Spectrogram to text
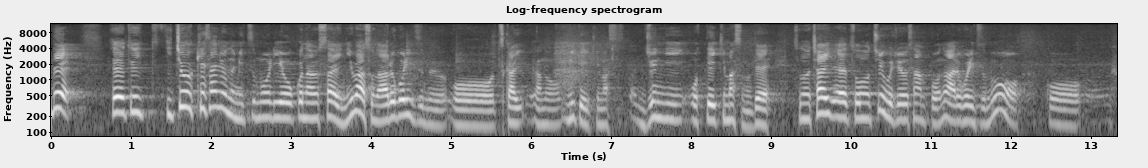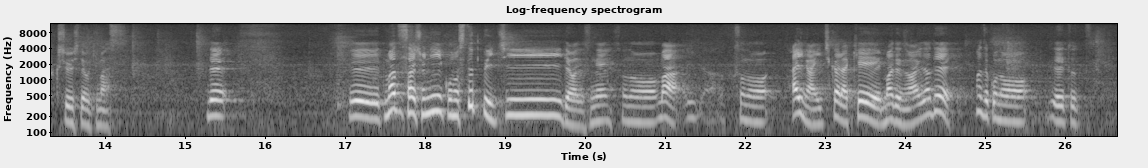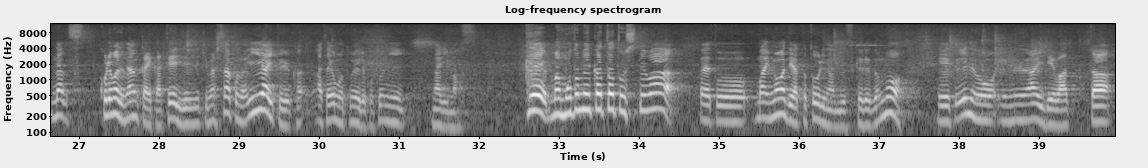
で、えー、と一応計算量の見積もりを行う際にはそのアルゴリズムを使いあの見ていきます順に追っていきますのでそのチャイその中国重三法のアルゴリズムをこう復習しておきます。で、えー、まず最初にこのステップ1ではですねそのまあその i が1から k までの間でまずこの、えー、となこれまで何回か定理で出てきましたこの EI という値を求めることになります。で、まあ、求め方としては、えっとまあ、今までやった通りなんですけれども、えっと n を ni で割った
